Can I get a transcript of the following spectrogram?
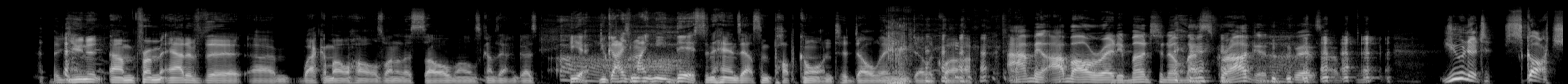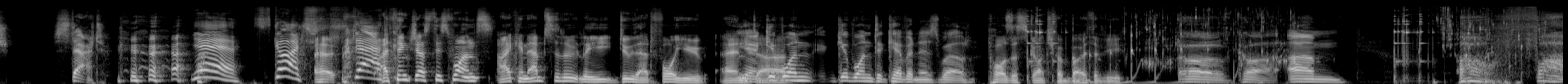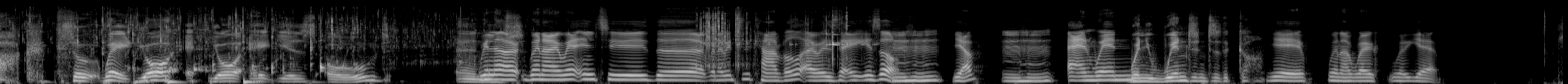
A unit um, from out of the um, whack a mole holes, one of the soul moles comes out and goes, Here, you guys might need this, and hands out some popcorn to Doling and Delacroix. I'm I'm already munching on my scroggin. Unit Scotch stat. Yeah, Scotch. Uh, Stat. I think just this once, I can absolutely do that for you. And yeah, give uh, one. Give one to Kevin as well. Pause a scotch for both of you. Oh god. Um. Oh fuck. So wait, you're you're eight years old, and when I when I went into the when I went to the carnival, I was eight years old. Mm-hmm. Yep. Mm-hmm. And when, When you went into the carnival, yeah, when I woke, well, yeah.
